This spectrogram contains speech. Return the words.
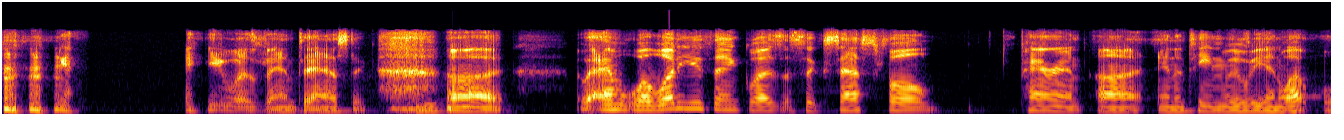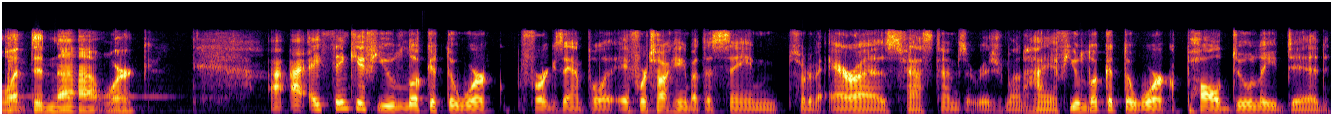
he was fantastic. Uh, and well, what do you think was a successful parent uh, in a teen movie, and what what did not work? I, I think if you look at the work, for example, if we're talking about the same sort of era as Fast Times at Ridgemont High, if you look at the work Paul Dooley did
